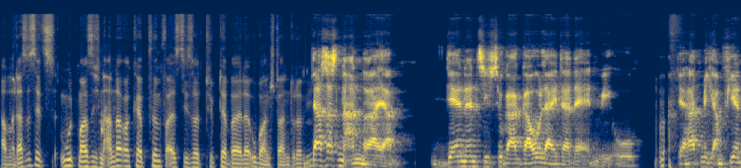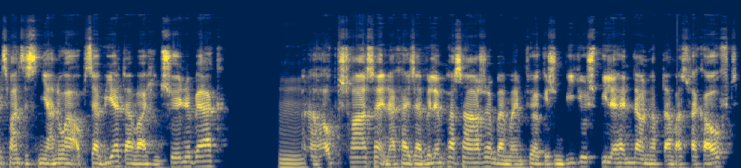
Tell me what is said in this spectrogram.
Aber das ist jetzt mutmaßlich ein anderer Cap 5 als dieser Typ, der bei der U-Bahn stand, oder wie? Das ist ein anderer, ja. Der nennt sich sogar Gauleiter der NWO. Der hat mich am 24. Januar observiert, da war ich in Schöneberg. Hm. an der Hauptstraße in der Kaiser-Wilhelm-Passage bei meinem türkischen Videospielehändler und habe da was verkauft.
